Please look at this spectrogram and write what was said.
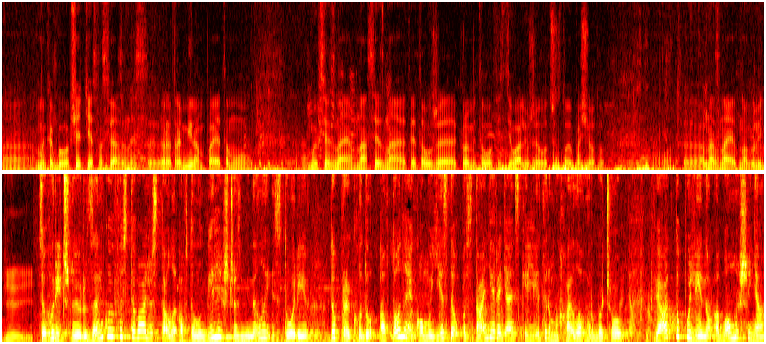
э, мы как бы вообще тесно связаны с э, ретро-миром, поэтому э, мы всех знаем, нас все знают. Это уже, кроме того, фестиваль уже вот шестой по счету. Вот, э, она знает много людей. И Цьогорічною родзинкою фестивалю стали автомобілі, що змінили історії. До прикладу, авто, на якому їздив останній радянський лідер Михайло Горбачов, Фіат Тополіно або Мишеня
